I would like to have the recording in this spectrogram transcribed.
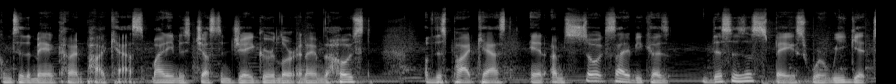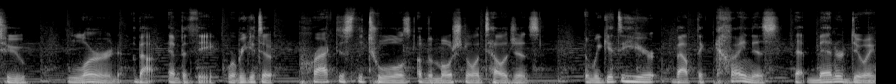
welcome to the Mankind Podcast. My name is Justin J. Girdler, and I am the host of this podcast. And I'm so excited because this is a space where we get to learn about empathy, where we get to practice the tools of emotional intelligence, and we get to hear about the kindness that men are doing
